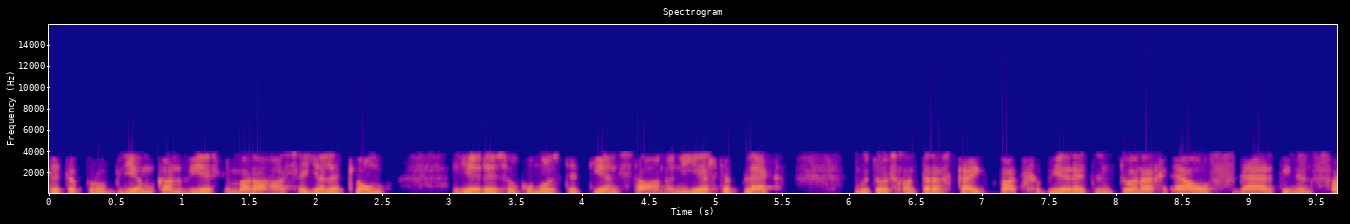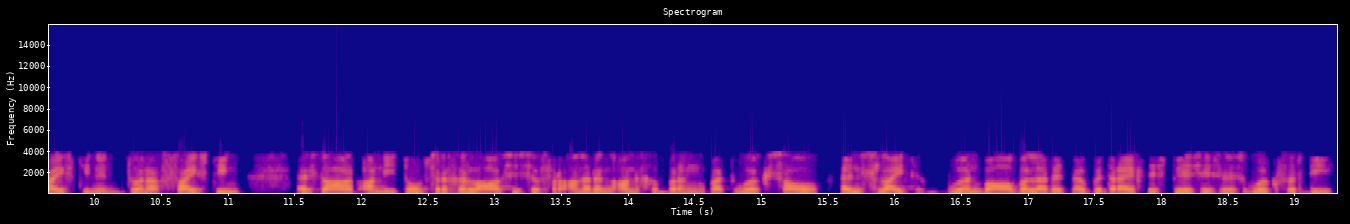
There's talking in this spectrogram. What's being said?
dit 'n probleem kan wees nie, maar daar's 'n hele klomp redes hoekom ons dit teenstaan. In die eerste plek moet ons gaan terugkyk wat gebeur het in 2011, 13 en 15 en 2015 is daar aan die topsregulasies 'n verandering aangebring wat ook sal insluit boonbehalwe dat dit nou bedreigde spesies is ook vir die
